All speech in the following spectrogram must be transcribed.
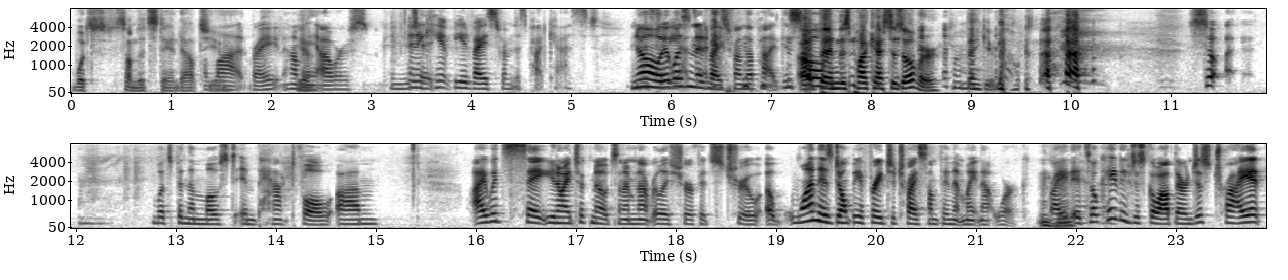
what's some that stand out to A you? A lot, right? How many hours can you And take? it can't be advice from this podcast. It no, it wasn't outside. advice from the podcast. oh, then this podcast is over. Thank you. No. So, uh, what's been the most impactful? Um, I would say, you know, I took notes and I'm not really sure if it's true. Uh, one is don't be afraid to try something that might not work, right? It's okay to just go out there and just try it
